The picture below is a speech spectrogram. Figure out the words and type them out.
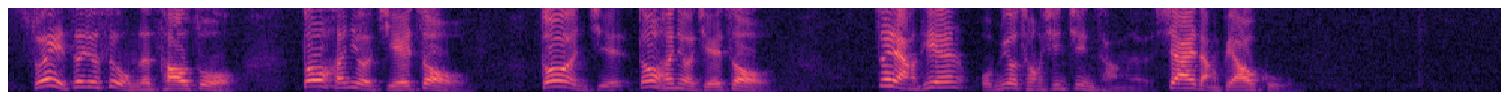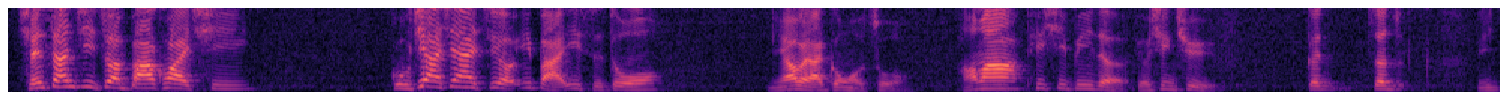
所以这就是我们的操作，都很有节奏，都很节都很有节奏。这两天我们又重新进场了，下一档标股，前三季赚八块七。股价现在只有一百一十多，你要不要来跟我做好吗？PCB 的有兴趣，跟真你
